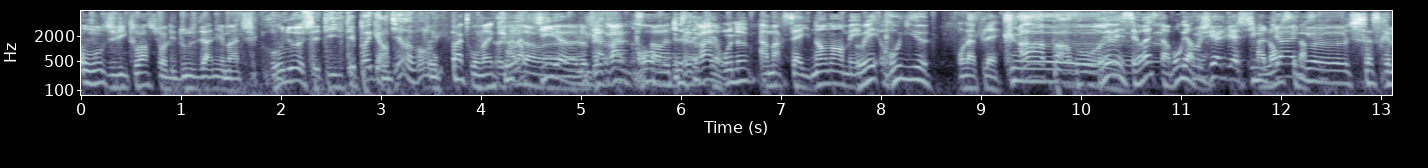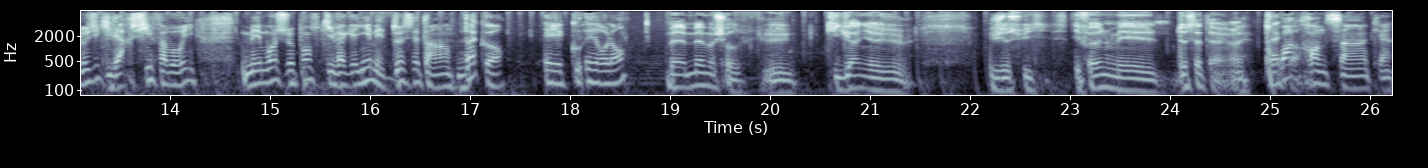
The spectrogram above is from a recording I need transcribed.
11 victoires sur les 12 derniers matchs. Rouneux, c'était, il était pas gardien avant. lui. Pas convaincu. Alors, si, euh, euh, le le 2-7-0. Vedran, Rouneux À Marseille. Non, non, mais. Oui, Rougneux, on l'appelait. Que Ah, pardon, Oui, oui, c'est vrai, c'est un bon gardien. C'est gagne, euh, ça serait logique. Il est archi favori. Mais moi, je pense qu'il va gagner, mais 2-7 à 1. D'accord. Et, et Roland? Ben, même chose. Euh, Qui gagne, je, je suis Stephen, mais 2-7-1. Ouais. D'accord. 3,35.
